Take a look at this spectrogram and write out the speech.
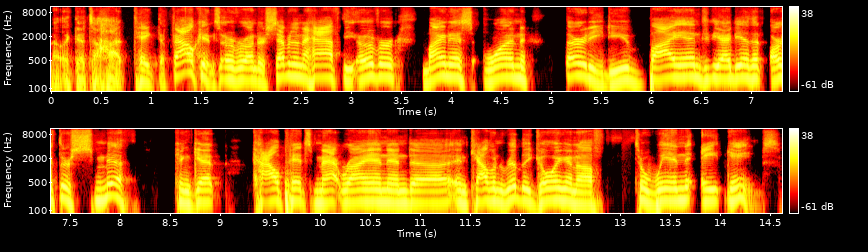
Not like that's a hot take. The Falcons over under seven and a half. The over minus one 30. Do you buy into the idea that Arthur Smith can get Kyle Pitts, Matt Ryan, and uh, and Calvin Ridley going enough to win eight games?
